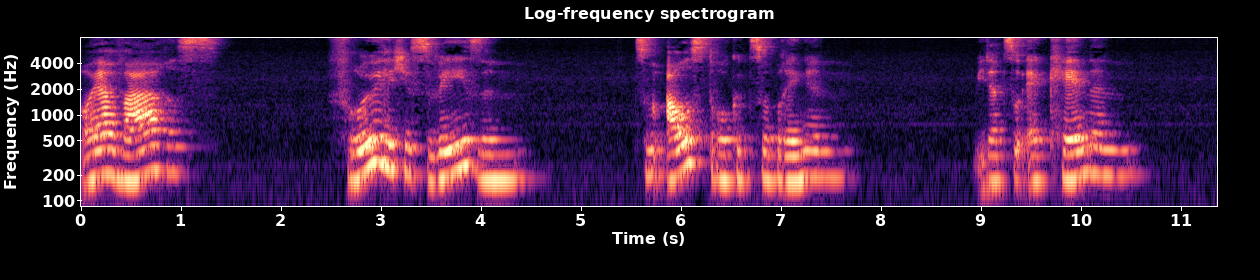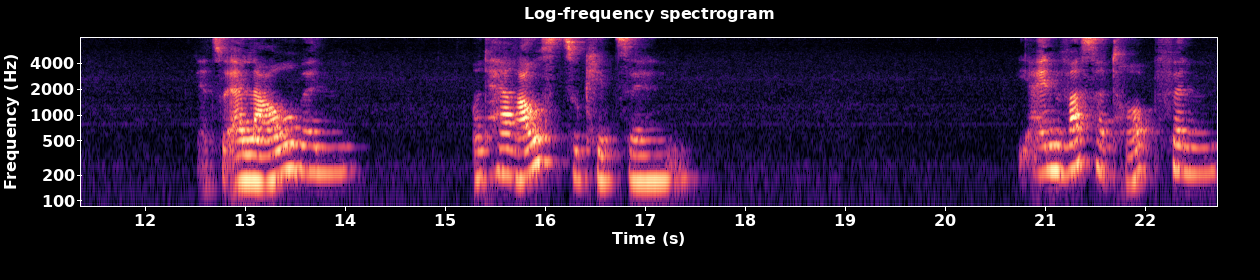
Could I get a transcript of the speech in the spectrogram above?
euer wahres, fröhliches Wesen zum Ausdrucke zu bringen, wieder zu erkennen, wieder zu erlauben und herauszukitzeln. Wie ein Wassertropfen,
